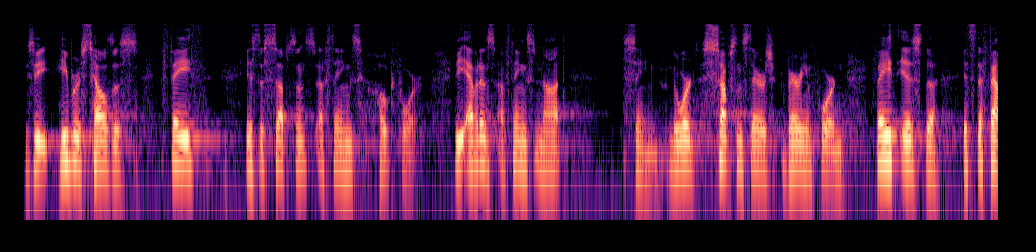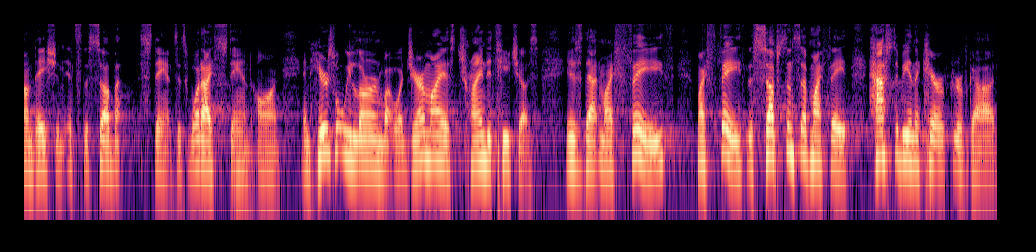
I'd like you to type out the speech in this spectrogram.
You see, Hebrews tells us faith is the substance of things hoped for, the evidence of things not seen. The word substance there is very important. Faith is the it's the foundation, it's the substance, it's what I stand on. And here's what we learn about what Jeremiah is trying to teach us is that my faith, my faith, the substance of my faith has to be in the character of God.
